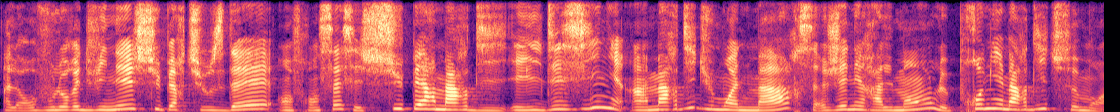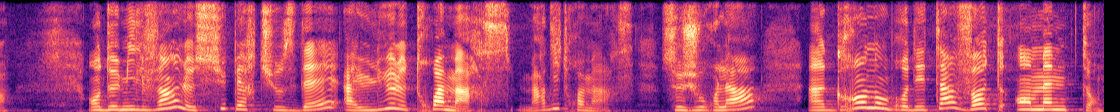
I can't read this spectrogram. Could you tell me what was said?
Alors, vous l'aurez deviné, Super Tuesday, en français, c'est Super Mardi. Et il désigne un mardi du mois de mars, généralement le premier mardi de ce mois. En 2020, le Super Tuesday a eu lieu le 3 mars, mardi 3 mars. Ce jour-là, un grand nombre d'États votent en même temps.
